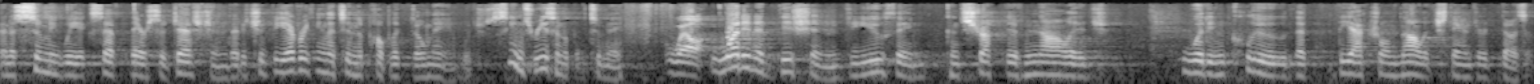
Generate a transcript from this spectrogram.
and assuming we accept their suggestion that it should be everything that's in the public domain, which seems reasonable to me. Well, what in addition do you think constructive knowledge would include that the actual knowledge standard doesn't?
